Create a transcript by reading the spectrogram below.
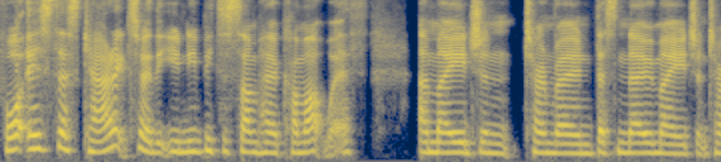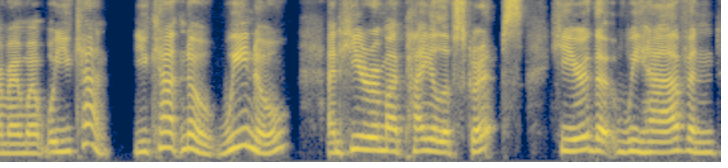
what is this character that you need me to somehow come up with? And my agent turned around, this now my agent turned around and went, Well, you can't. You can't know. We know. And here are my pile of scripts here that we have. And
